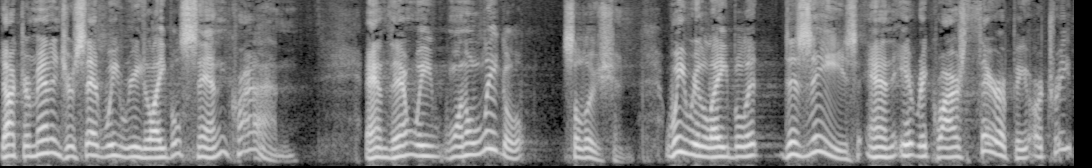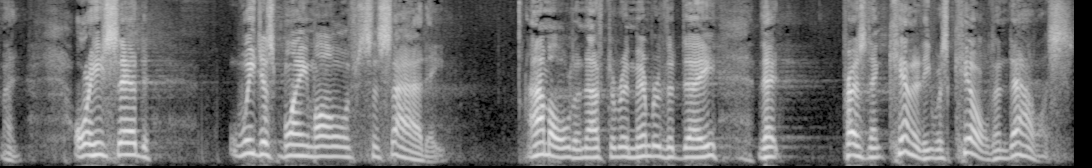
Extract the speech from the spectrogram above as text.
Dr. Menninger said we relabel sin crime. And then we want a legal solution. We relabel it disease and it requires therapy or treatment. Or he said, we just blame all of society. I'm old enough to remember the day that President Kennedy was killed in Dallas.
